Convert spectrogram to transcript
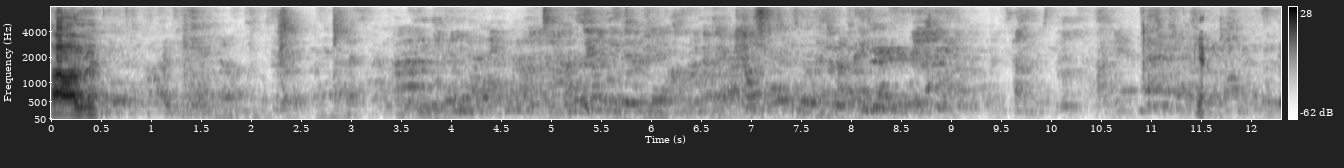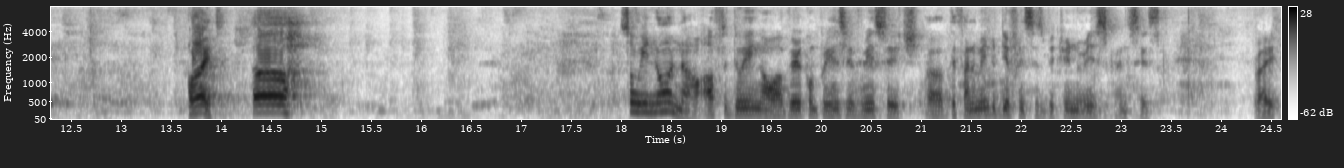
Um, yeah. All right. Uh, so we know now, after doing our very comprehensive research, uh, the fundamental differences between RISC and CISC, right?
